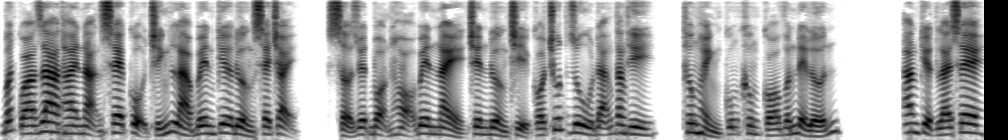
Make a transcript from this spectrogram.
Bất quá ra thai nạn xe cộ chính là bên kia đường xe chạy, sở duyệt bọn họ bên này trên đường chỉ có chút du đãng tăng thi, thông hành cũng không có vấn đề lớn. An Kiệt lái xe,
